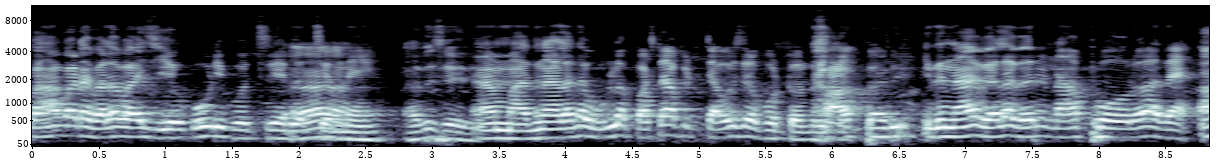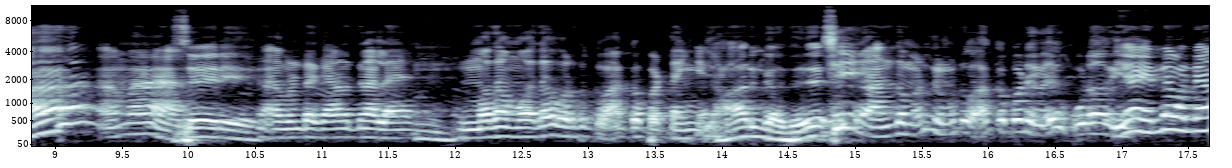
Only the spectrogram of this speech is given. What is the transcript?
பாவாடை விலைவாசியோ கூடி போச்சு லட்சணே அது சரி. ஆமா அதனாலதான் உள்ள பட்டாப்பட்டி டவுசரை போட்டு வந்திருக்கேன் ஆத்தாடி. இது நான் விலை வெறும் நாற்பது ரூபா அதான் ஆமா. சரி. அப்படின்ற காரணத்தினால முத முத ஒருத்தருக்கு வாக்கப்பட்டீங்க. யாருங்க அது? சீ அந்த மனுஷன் மட்டும் வாக்கப்படவே கூடாது. ஏன் என்ன பண்ணா?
